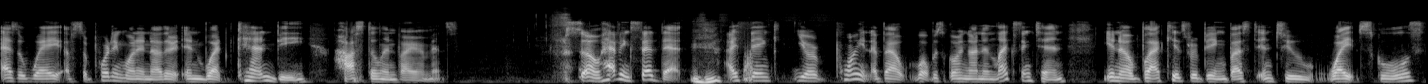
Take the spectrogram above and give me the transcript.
as a way of supporting one another in what can be hostile environments. So, having said that, I think your point about what was going on in Lexington, you know, black kids were being bused into white schools.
